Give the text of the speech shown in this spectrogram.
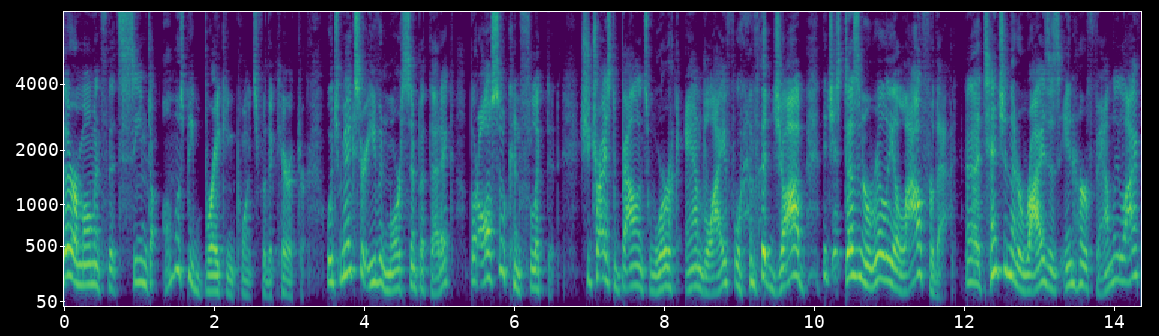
There are moments that seem to almost be breaking points for the character, which makes her even more sympathetic, but also conflicted. She tries to balance work and life with a job that just doesn't really allow for that. And the tension that arises in her family life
